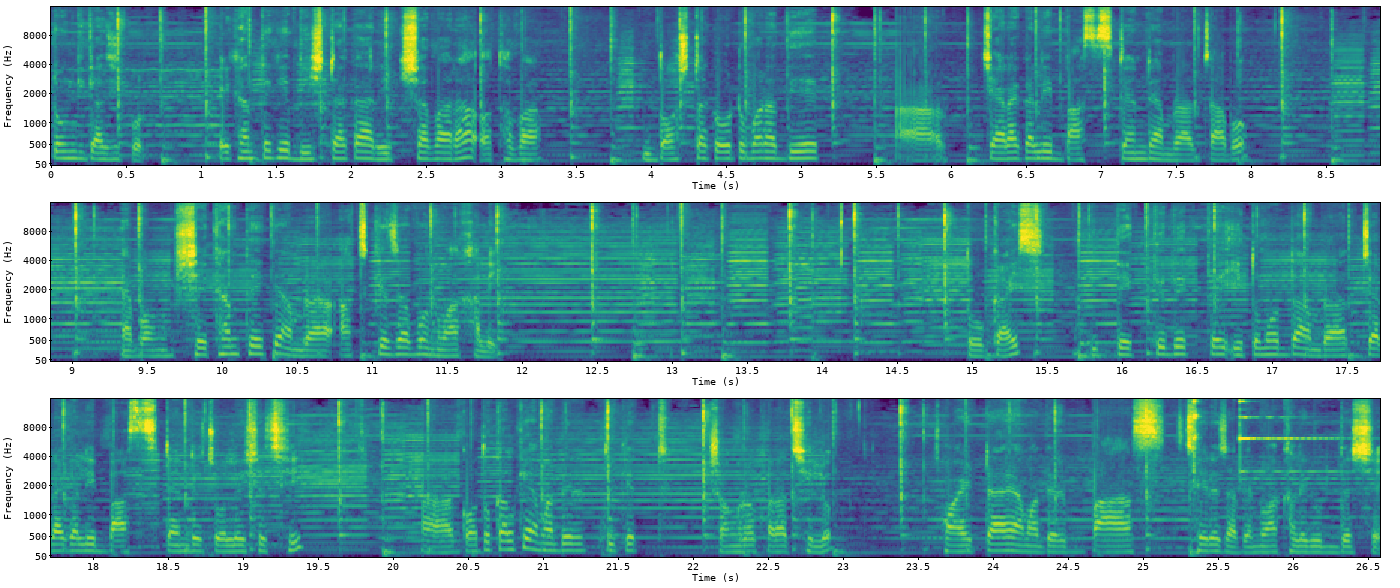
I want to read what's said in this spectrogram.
টঙ্গী, গাজীপুর। এখান থেকে বিশ টাকা রিক্সা ভাড়া অথবা দশ টাকা অটো ভাড়া দিয়ে চেরাকালি বাস স্ট্যান্ডে আমরা যাব। এবং সেখান থেকে আমরা আজকে যাব নোয়াখালী। তো গাইস দেখতে দেখতে ইতোমধ্যে আমরা চেরাগালি বাস স্ট্যান্ডে চলে এসেছি। গতকালকে আমাদের টিকিট সংগ্রহ করা ছিল। ছয়টায় আমাদের বাস ছেড়ে যাবে নোয়াখালীর উদ্দেশ্যে।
